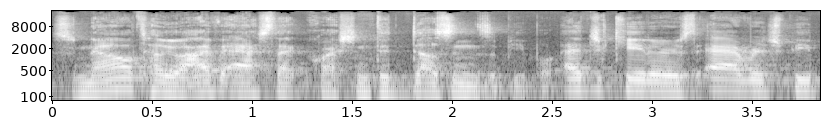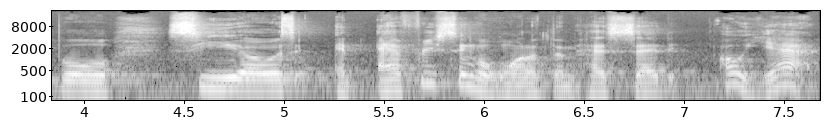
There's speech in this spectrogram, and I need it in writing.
So now I'll tell you, I've asked that question to dozens of people educators, average people, CEOs, and every single one of them has said, oh, yeah.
